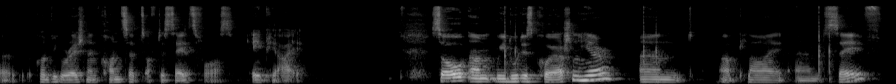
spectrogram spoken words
uh, configuration and concepts of the Salesforce API. So um, we do this coercion here and apply and save.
